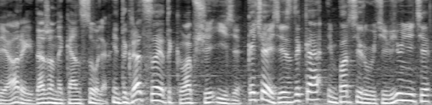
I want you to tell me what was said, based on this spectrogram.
VR и даже на консолях. Интеграция так вообще изи. Качаете SDK, импортируете в Unity,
